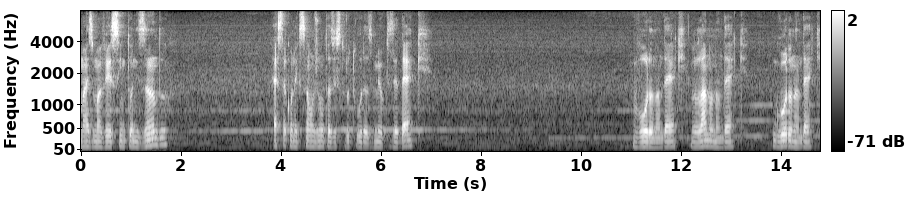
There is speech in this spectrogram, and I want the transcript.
Mais uma vez sintonizando essa conexão junto às estruturas Melchizedek, Voronandek, Lanonandek, Goronandek,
